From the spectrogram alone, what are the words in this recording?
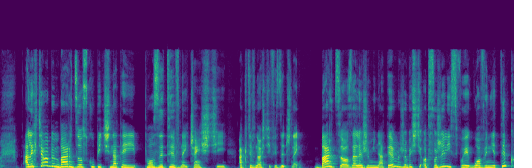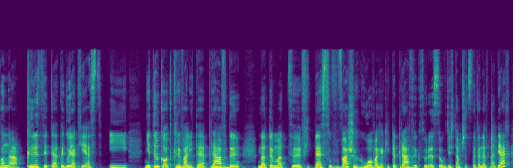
ale chciałabym bardzo skupić się na tej pozytywnej części aktywności fizycznej. Bardzo zależy mi na tym, żebyście otworzyli swoje głowy nie tylko na krytykę tego, jak jest i nie tylko odkrywali te prawdy na temat e, fitnessu w waszych głowach, jak i te prawdy, które są gdzieś tam przedstawiane w mediach,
